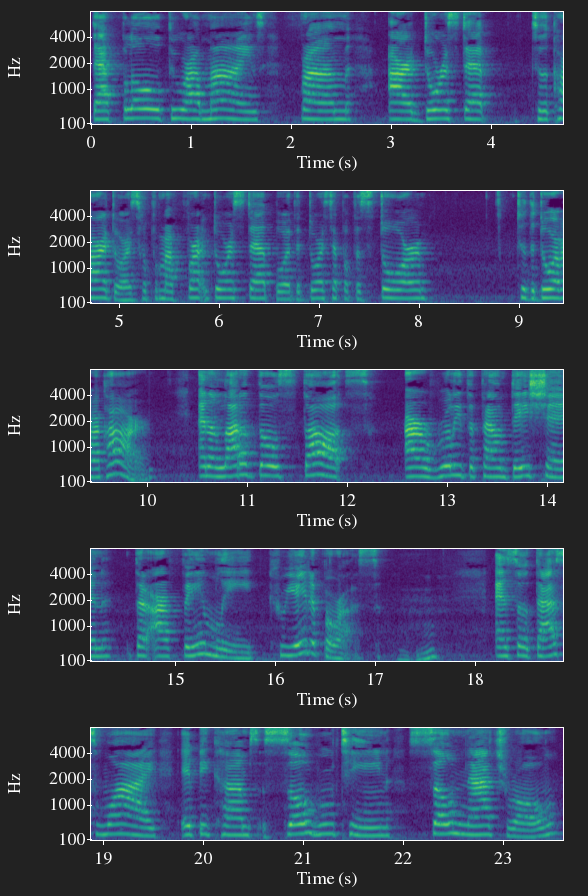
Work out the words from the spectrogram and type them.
that flowed through our minds from our doorstep to the car door. So, from our front doorstep or the doorstep of a store to the door of our car. And a lot of those thoughts are really the foundation that our family created for us. Mm-hmm. And so that's why it becomes so routine, so natural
